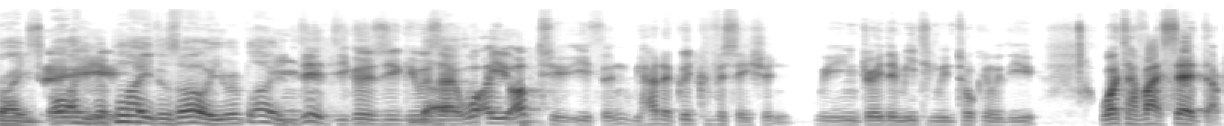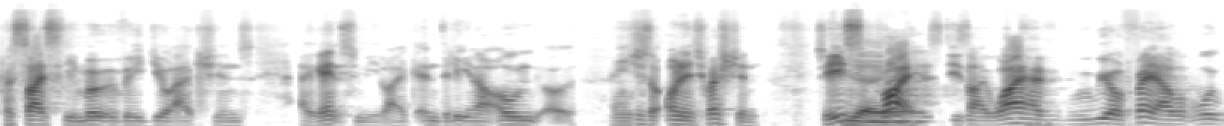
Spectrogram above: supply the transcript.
Right. So oh, he, he, replied as well. He replied. He did. He goes. He, he was like, "What are you up to, Ethan? We had a good conversation. We enjoyed the meeting. We've been talking with you. What have I said that precisely motivated your actions against me? Like and deleting our own." Uh, and he's just an honest question. So he's yeah, surprised. Yeah. He's like, "Why have we were afraid? What,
